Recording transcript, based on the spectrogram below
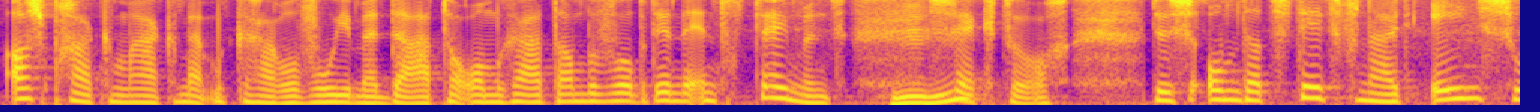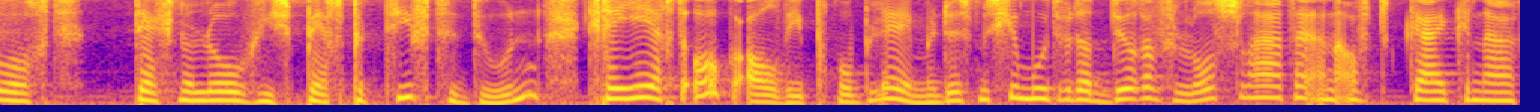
afspraken maken met elkaar over hoe je met data omgaat dan bijvoorbeeld in de entertainment Mhm. sector. Dus om dat steeds vanuit één soort technologisch perspectief te doen, creëert ook al die problemen. Dus misschien moeten we dat durven loslaten en af te kijken naar,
